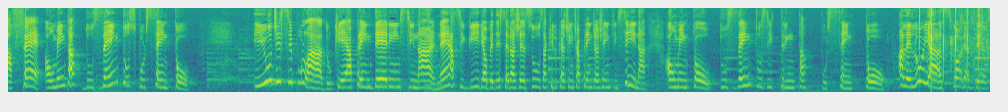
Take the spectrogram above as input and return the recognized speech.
A fé aumenta 200%. E o discipulado, que é aprender e ensinar, né, a seguir e obedecer a Jesus, aquilo que a gente aprende, a gente ensina, aumentou 230%. Aleluias! Glória a Deus.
